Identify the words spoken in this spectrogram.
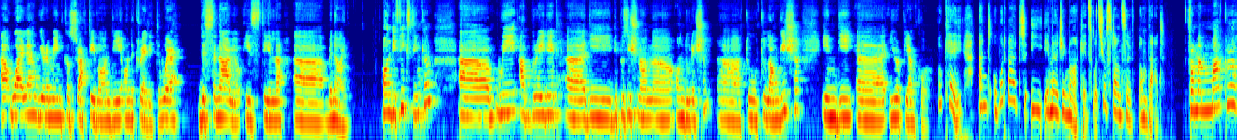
while we remain constructive on the on the credit, where the scenario is still uh, benign. On the fixed income, um, we upgraded uh, the, the position on, uh, on duration uh, to, to longish in the uh, European core. Okay. And what about e- emerging markets? What's your stance on that? From a macro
